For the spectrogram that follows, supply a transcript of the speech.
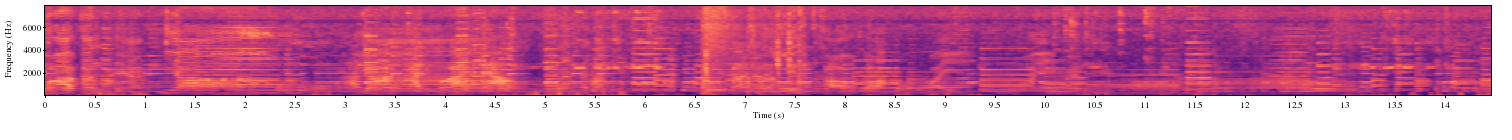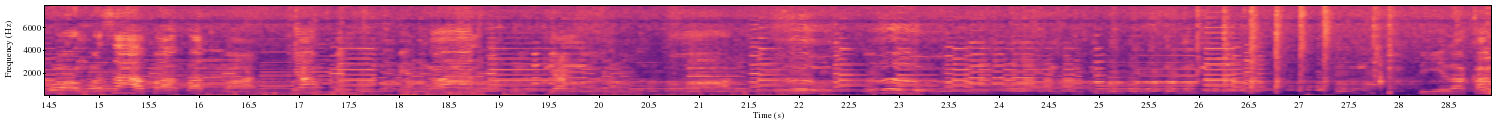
ผ้ากันแตกยาวยาวกันว่าแล้วได้ยินข่าวปากบอกไว้รวยแม่นบ่หัวซาฟ้าปัดบานยามเป็นบุญเป็นงานเกิดยังเอื่นก่อนเออเออ ตีละครั้ง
